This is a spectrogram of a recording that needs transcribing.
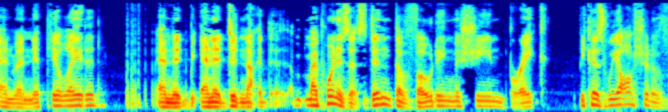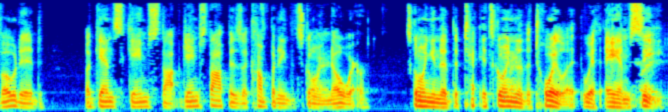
and manipulated? And it and it did not. My point is this: didn't the voting machine break? Because we all should have voted against GameStop. GameStop is a company that's going nowhere. It's going into the t- it's going into the toilet with AMC. Right.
